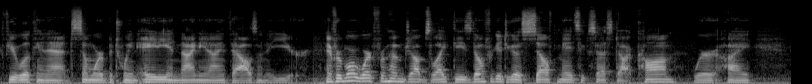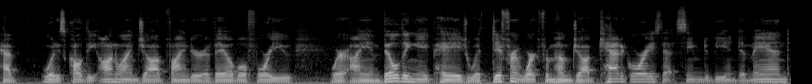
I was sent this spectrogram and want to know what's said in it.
if you're looking at somewhere between 80 and 99,000 a year. And for more work from home jobs like these, don't forget to go to selfmadesuccess.com where I have what is called the online job finder available for you where I am building a page with different work from home job categories that seem to be in demand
